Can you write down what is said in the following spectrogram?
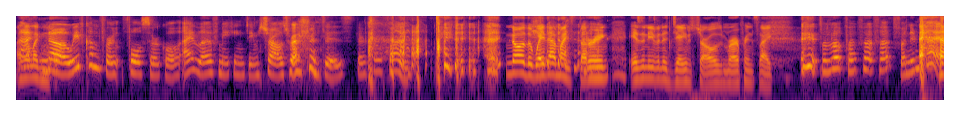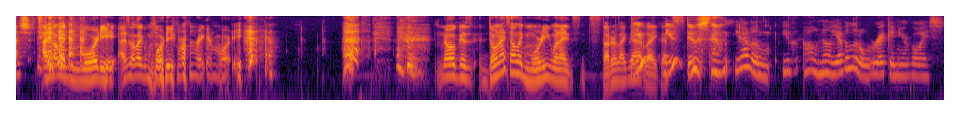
I sound like no, we've come for full circle. I love making James Charles references. They're so fun. no, the way that my stuttering isn't even a James Charles reference. Like Fu- fu- fu- fu- Fun and fresh. I sound like Morty. I sound like Morty from Rick and Morty. no, cause don't I sound like Morty when I stutter like that? you, like that's, you do sound. You have a you. Oh no, you have a little Rick in your voice.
